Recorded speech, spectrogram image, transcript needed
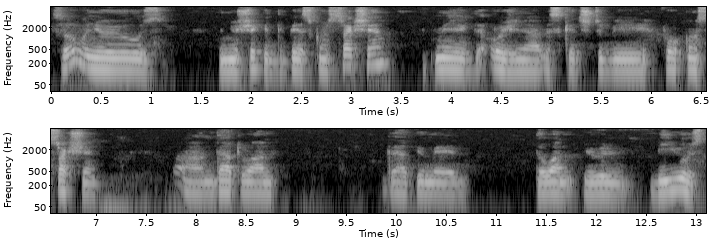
So when you use when you check it the base construction make the original sketch to be for construction. And that one that you made the one you will be used.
